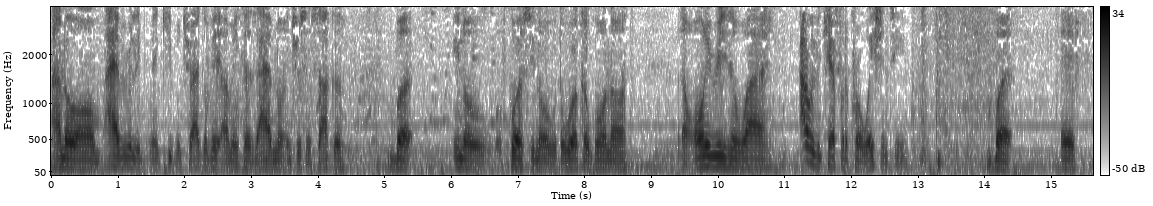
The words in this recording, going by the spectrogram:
I know um, I haven't really been keeping track of it. I mean, because I have no interest in soccer, but you know, of course, you know, with the World Cup going on, the only reason why I don't even care for the Croatian team, but if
